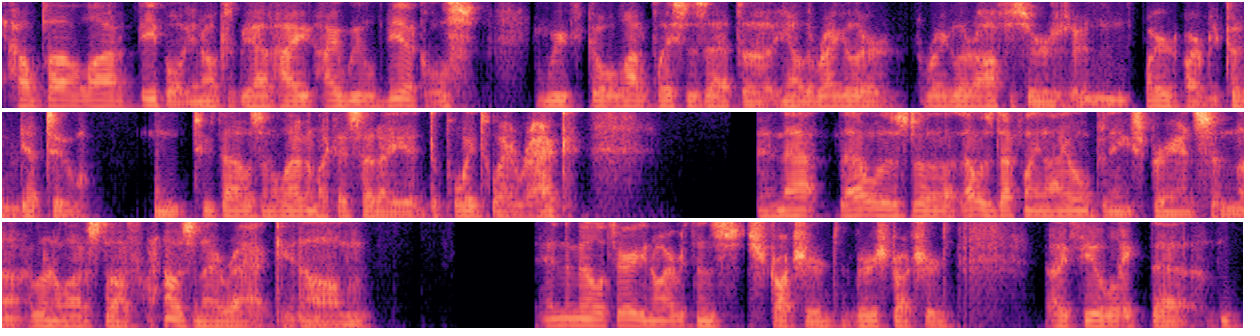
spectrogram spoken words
Helped out a lot of people, you know, because we had high high wheeled vehicles. We could go a lot of places that uh, you know the regular regular officers and fire department couldn't get to. In 2011, like I said, I had deployed to Iraq and that that was uh, that was definitely an eye-opening experience, and uh, I learned a lot of stuff when I was in Iraq. Um, in the military, you know, everything's structured, very structured. I feel like the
